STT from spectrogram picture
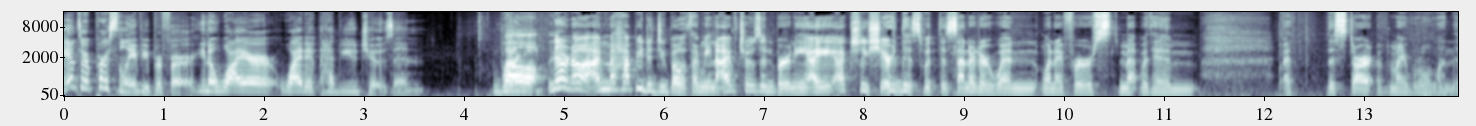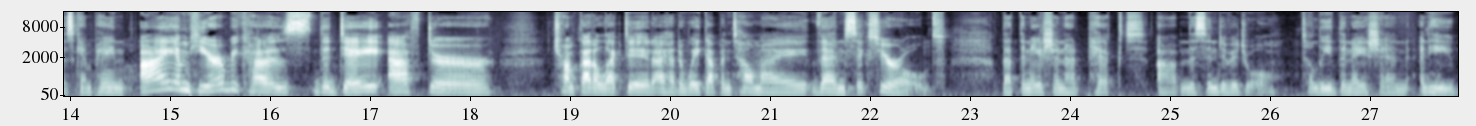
answer it personally if you prefer. You know, why are why did have you chosen? Well, Bernie? no, no, I'm happy to do both. I mean, I've chosen Bernie. I actually shared this with the senator when when I first met with him at the start of my role on this campaign. I am here because the day after Trump got elected, I had to wake up and tell my then six year old that the nation had picked um, this individual to lead the nation. And he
